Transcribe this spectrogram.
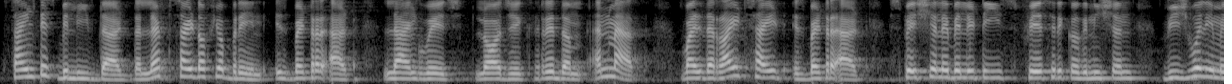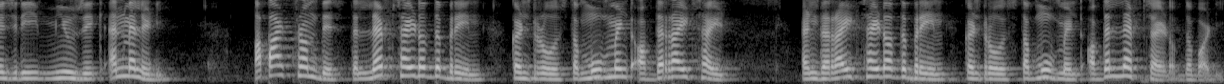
scientists believe that the left side of your brain is better at language, logic, rhythm, and math, while the right side is better at spatial abilities, face recognition, visual imagery, music, and melody. Apart from this, the left side of the brain controls the movement of the right side, and the right side of the brain controls the movement of the left side of the body.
